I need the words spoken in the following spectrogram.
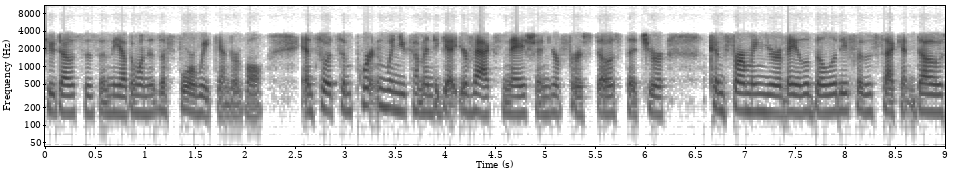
two doses, and the other one is a four week interval. And so, it's important when you come in to get your vaccination, your first dose, that you're confirming your availability for the second dose.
